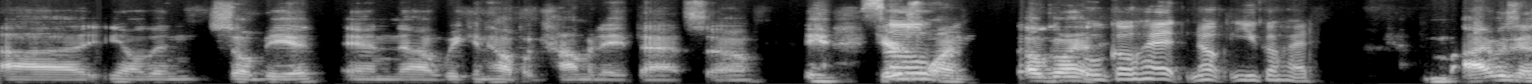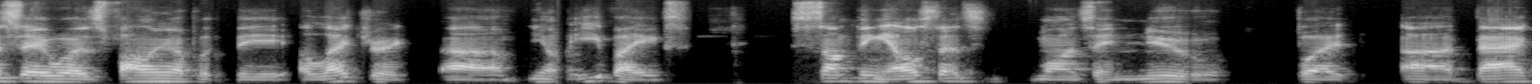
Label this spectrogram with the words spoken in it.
uh, you know, then so be it, and uh, we can help accommodate that. So here's so, one. Oh, go ahead. Well, go ahead. No, you go ahead. I was going to say was following up with the electric, um, you know, e-bikes. Something else that's I want to say new, but uh, back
